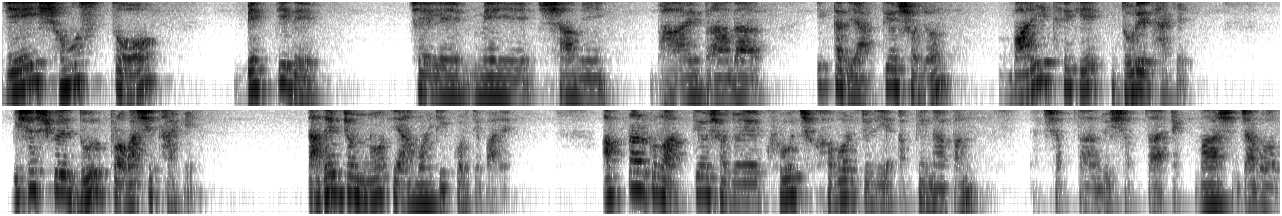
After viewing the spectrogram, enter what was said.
যেই সমস্ত ব্যক্তিদের ছেলে, মেয়ে, স্বামী, ভাই ব্রাদার ইত্যাদি আত্মীয় স্বজন বাড়ি থেকে দূরে থাকে, বিশেষ করে দূর প্রবাসে থাকে, তাদের জন্য এই আমলটি করতে পারে। আপনার কোনো আত্মীয় স্বজনের খোঁজ খবর যদি আপনি না পান সপ্তাহ, দুই সপ্তাহ, এক মাস যাবত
